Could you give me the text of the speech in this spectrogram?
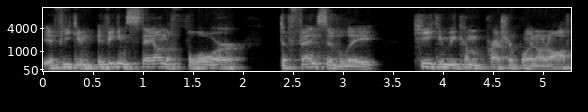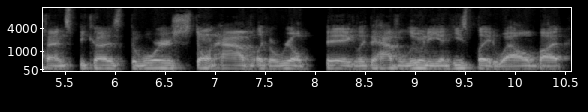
if he can if he can stay on the floor defensively, he can become a pressure point on offense because the Warriors don't have like a real big like they have Looney and he's played well, but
